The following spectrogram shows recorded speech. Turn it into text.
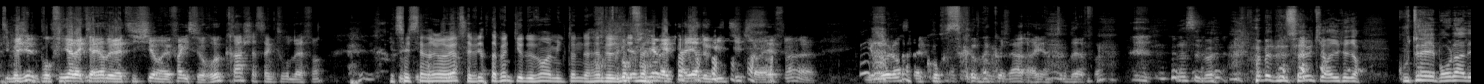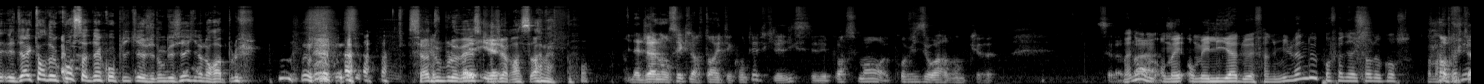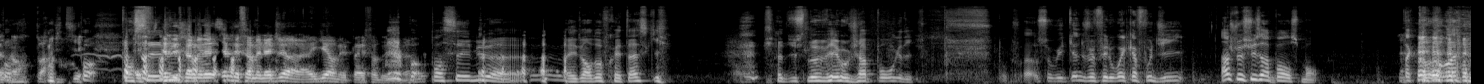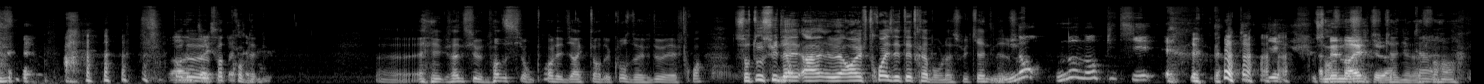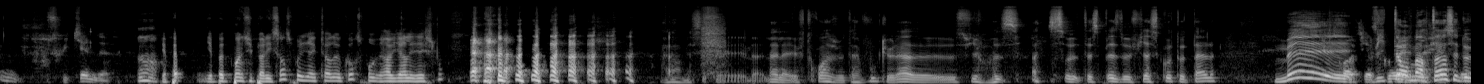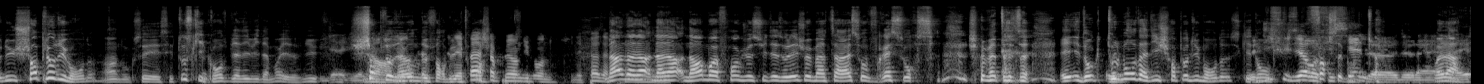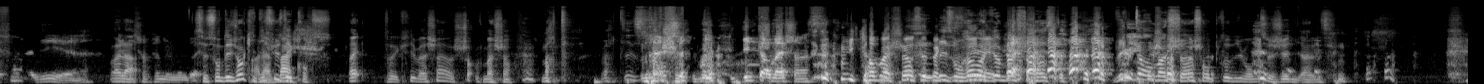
T'imagines, pour finir la carrière de Latifi en F1, il se recrache à 5 tours de la fin. Et c'est le scénario inverse, c'est Verstappen qui est devant Hamilton derrière Pour deuxième. finir la carrière de 8 titres sur la F1, euh, il relance la course comme un connard à un tour de la fin. Là, c'est Mohamed Ben Salem qui arrive va dire Écoutez, bon là, les, les directeurs de course, ça devient compliqué. J'ai donc décidé qu'il n'y en aura plus. C'est AWS Ouais, qui a- gérera ça maintenant. Il a déjà annoncé que leur temps était compté, puisqu'il a dit que c'était des pansements euh, provisoires. Donc, euh, ça va Bah pas- non, on met, on met l'IA de F1 2022 pour faire directeur de course. Oh putain, non, par pitié. Pen- Pensez Celle ému, des faire manager à la rigueur, mais pas F1 2022. pen- pensez ému à, à Eduardo Freitas qui, qui a dû se lever au Japon. Dit Donc, Ce week-end, je fais le Waka Fuji. Ah, je suis un pansement. D'accord. De- temps, pas de problème. Euh, et me demande si on prend les directeurs de course de F2 et F3. Surtout celui de la, ah, euh, en F3, ils étaient très bons là ce week-end. Non, non, non, pitié. pitié. Ah, même en ceux F2, qui hein, gagnent à la putain. fin. Ouf, ce week-end. Il n'y a, pas de point de super licence pour les directeurs de course pour gravir les échelons? Non, mais c'était. Là, là, la F3, je t'avoue que là, euh, suivre ça, cette espèce de fiasco total. Mais Oh, fiasco, Victor ouais, Martin, c'est devenu champion du monde. hein, donc c'est tout ce qui compte, bien évidemment. Il est devenu. Champion du Non, monde de Formule n'est pas un 3. champion du monde. Ce pas Non, non, non, non, monde. non, non, moi, Franck, je suis désolé, je m'intéresse aux vraies sources. je. Et, et donc, tout le monde a dit champion du monde, ce qui est Le donc. diffuseur officiel euh, de la, Voilà. la F1 a dit, euh, a Voilà. dit champion du monde. ouais. Ce sont des gens qui Ah, diffusent des courses. Ouais, ils ont écrit machin, cha- machin. Martin. Martin. Victor Machin. Victor Machin, c'est pas Ils ont vraiment que machin. Victor Machin, champion du monde, c'est génial.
